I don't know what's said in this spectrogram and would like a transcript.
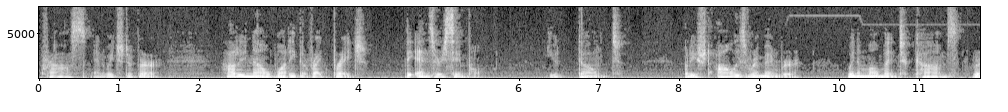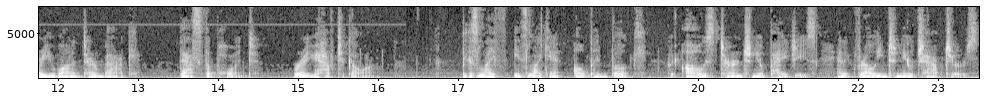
cross and which to burn. How do you know what is the right bridge? The answer is simple. You don't. But you should always remember when a moment comes where you want to turn back, that's the point where you have to go on. Because life is like an open book. We always turn to new pages and grow into new chapters.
